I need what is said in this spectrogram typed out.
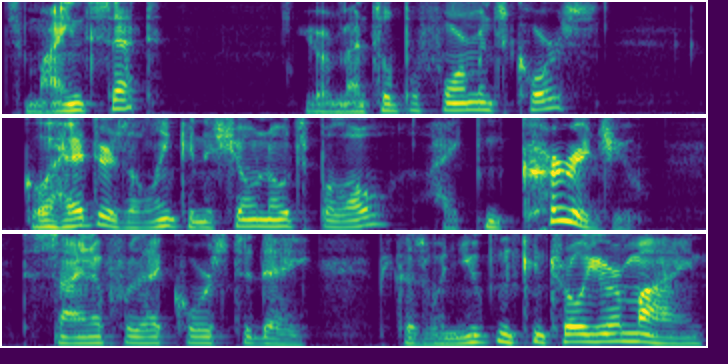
It's Mindset, your mental performance course. Go ahead, there's a link in the show notes below. I encourage you to sign up for that course today because when you can control your mind,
